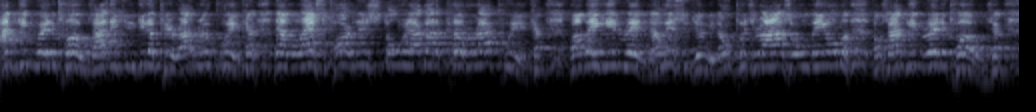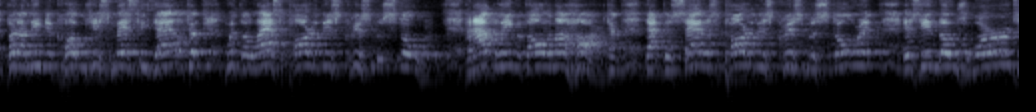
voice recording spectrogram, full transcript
I'm getting ready to close. I need you to get up here right real quick. Now, the last part of this story I got to cover right quick while they get ready. Now, listen to me. Don't put your eyes on them because I'm getting ready to close. But I need to close this message out with the last part of this Christmas story. And I believe with all of my heart that the saddest part of this Christmas story is in those words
